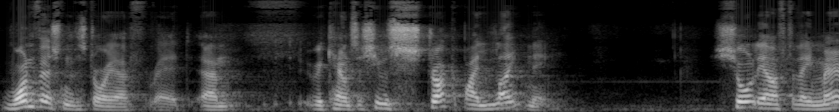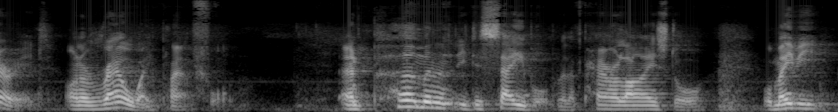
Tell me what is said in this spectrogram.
one version of the story I've read um, recounts that she was struck by lightning shortly after they married on a railway platform and permanently disabled, whether paralyzed or, or maybe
